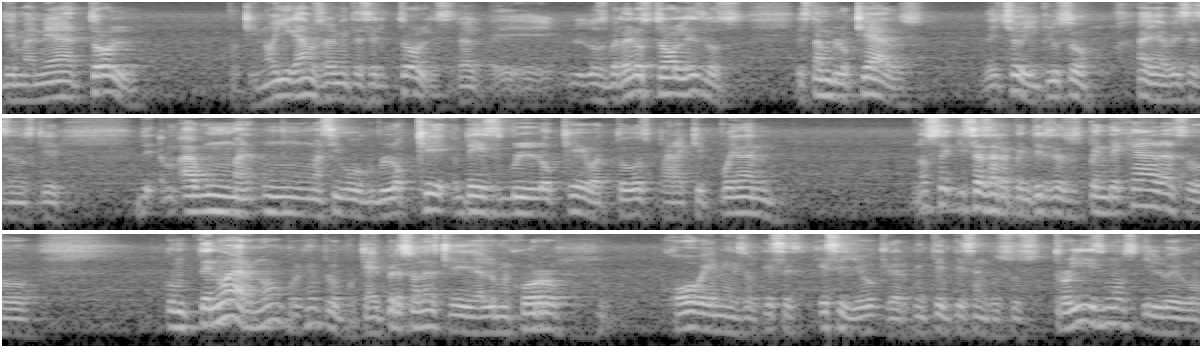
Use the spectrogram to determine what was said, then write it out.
de manera troll, porque no llegamos realmente a ser trolls. Eh, los verdaderos trolls los están bloqueados. De hecho, incluso hay a veces en los que hago un, masivo bloqueo, desbloqueo a todos para que puedan, no sé, quizás arrepentirse de sus pendejadas o continuar, ¿no? Por ejemplo, porque hay personas que a lo mejor jóvenes o qué sé, qué sé yo, que de repente empiezan con sus trollismos y luego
